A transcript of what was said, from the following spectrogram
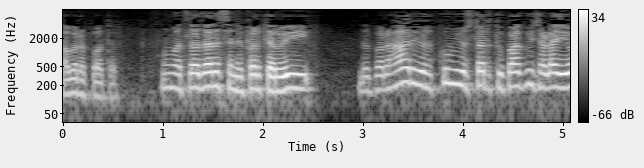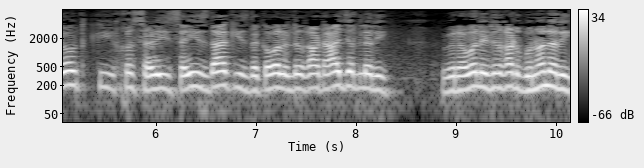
خبره پاتر مو مطلب در سنیپر کاروي د پر هر یو کوم یو ستر توپاک وی سړی یو کی خو سړی صحیح زدا کی زدا کول ډیر غټ اجر لري ویرول ډیر غټ ګناه لري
